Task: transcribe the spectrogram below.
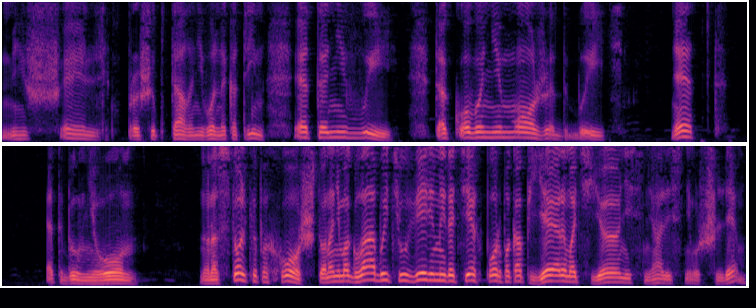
«Мишель!» — прошептала невольно Катрин. «Это не вы! Такого не может быть!» «Нет, это был не он, но настолько похож, что она не могла быть уверенной до тех пор, пока Пьер и Матье не сняли с него шлем.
